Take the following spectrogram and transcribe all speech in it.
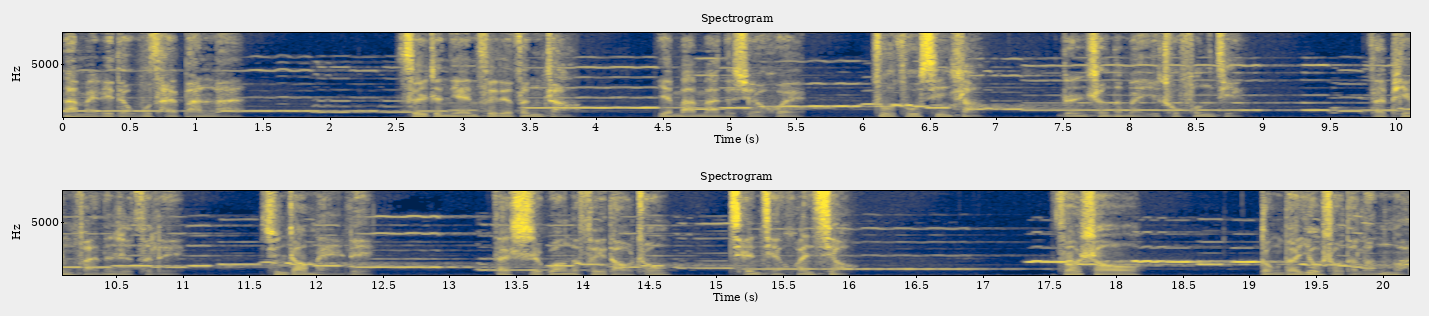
那美丽的五彩斑斓。随着年岁的增长，也慢慢的学会驻足欣赏人生的每一处风景，在平凡的日子里寻找美丽，在时光的隧道中浅浅欢笑。左手懂得右手的冷暖，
